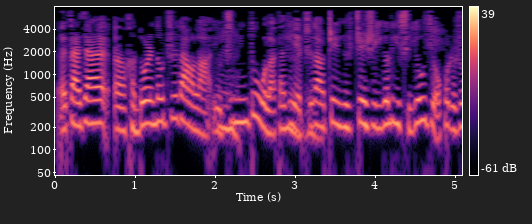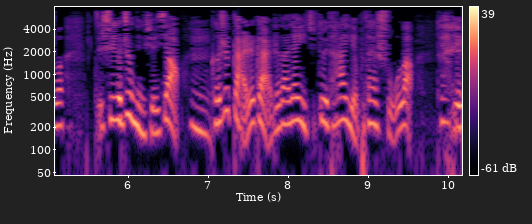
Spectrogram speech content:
呃大家呃很多人都知道了，有知名度了，大家也知道这个这是一个历史悠久或者说是一个正经学校。嗯，可是改着改着，大家已经对它也不太熟了，对，也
